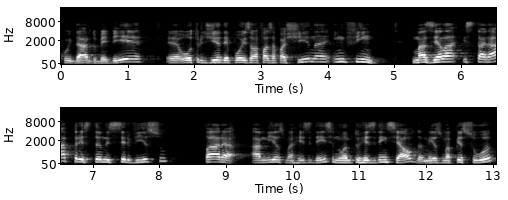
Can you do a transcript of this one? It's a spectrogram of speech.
cuidar do bebê, é, outro dia depois ela faz a faxina, enfim. Mas ela estará prestando esse serviço para a mesma residência, no âmbito residencial da mesma pessoa,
